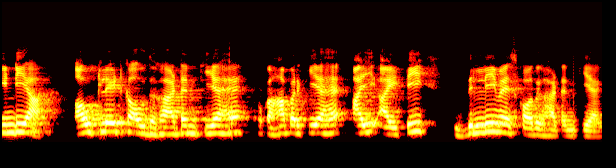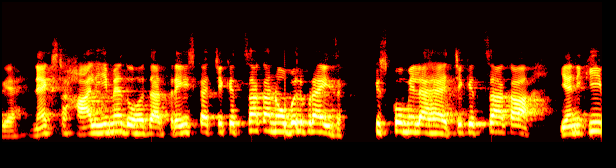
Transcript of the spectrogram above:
इंडिया आउटलेट का उद्घाटन किया है। तो कहाँ पर किया है? आईआईटी दिल्ली में इसका उद्घाटन किया गया है। नेक्स्ट हाल ही में 2023 का चिकित्सा का नोबेल प्राइज किसको मिला है? चिकित्सा का, यानी कि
